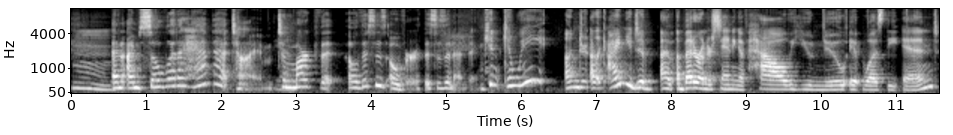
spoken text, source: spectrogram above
And I'm so glad I had that time to Hmm. Mark that, oh, this is over. This is an ending. Can can we under like I need to a better understanding of how you knew it was the end.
